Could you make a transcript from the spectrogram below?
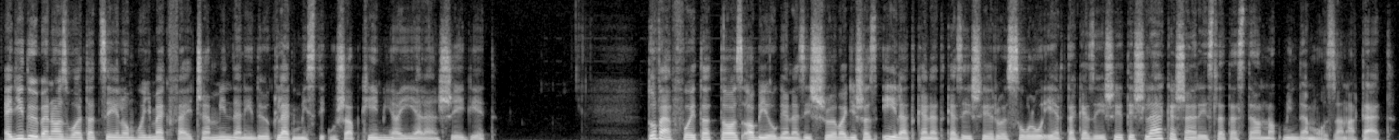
Egy időben az volt a célom, hogy megfejtsem minden idők legmisztikusabb kémiai jelenségét. Tovább folytatta az abiogenezisről, vagyis az élet keletkezéséről szóló értekezését, és lelkesen részletezte annak minden mozzanatát.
